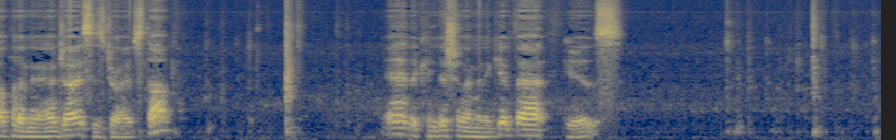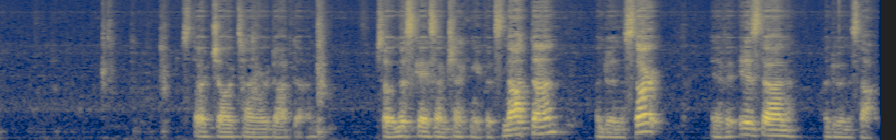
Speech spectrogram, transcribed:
output I'm going to energize is drive stop. And the condition I'm going to give that is start jog timer dot done. So in this case, I'm checking if it's not done, I'm doing the start. And if it is done, I'm doing the stop.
